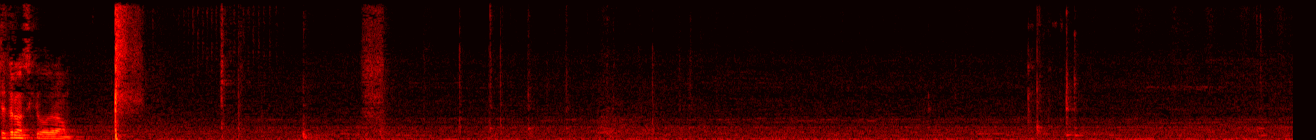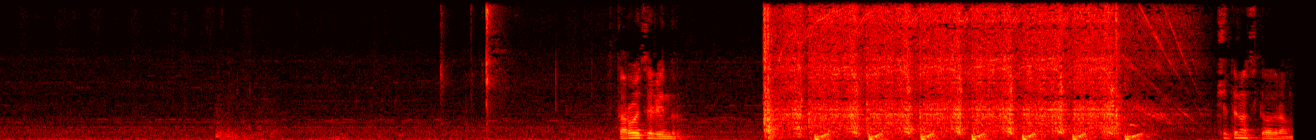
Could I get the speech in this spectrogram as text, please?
Четырнадцать килограмм. Второй цилиндр. Четырнадцать килограмм.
